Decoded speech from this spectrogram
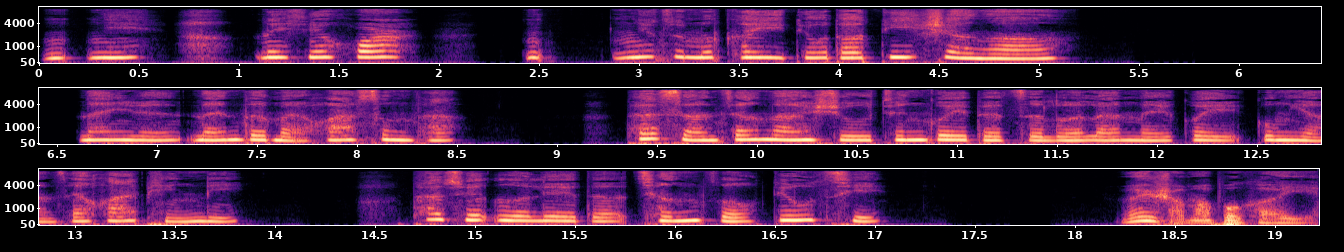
你你那些花，你你怎么可以丢到地上啊？男人难得买花送他。他想将那束珍贵的紫罗兰玫瑰供养在花瓶里，他却恶劣的抢走丢弃。为什么不可以？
